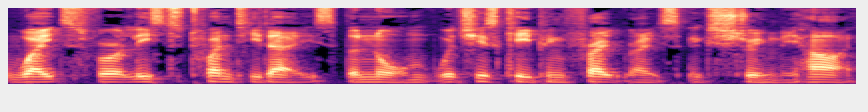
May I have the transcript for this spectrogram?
waits for at least 20 days, the norm, which is keeping freight rates extremely high.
